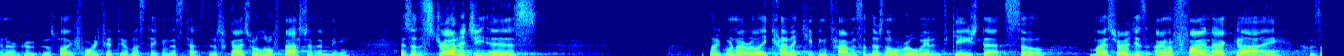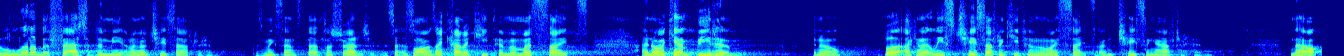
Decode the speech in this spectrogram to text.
In our group. There's probably 40, 50 of us taking this test. There's guys who are a little faster than me. And so the strategy is like, we're not really kind of keeping time, and so there's no real way to gauge that. So my strategy is I'm going to find that guy who's a little bit faster than me, and I'm going to chase after him. Does it make sense? That's my strategy. As long as I kind of keep him in my sights, I know I can't beat him, you know, but I can at least chase after him, keep him in my sights. I'm chasing after him. Now,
